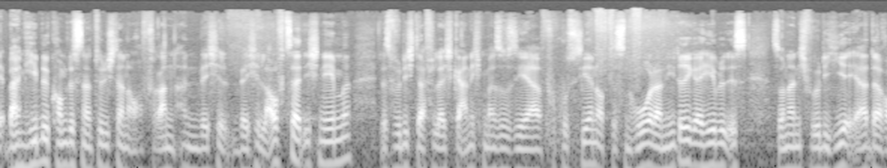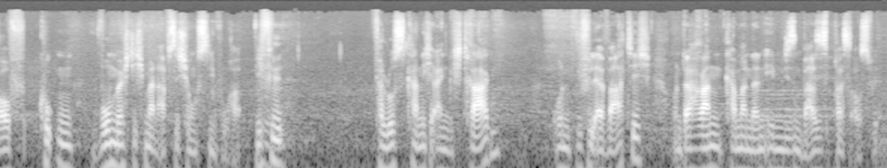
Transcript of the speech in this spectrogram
der, beim Hebel kommt es natürlich dann auch voran an, welche, welche Laufzeit ich nehme. Das würde ich da vielleicht gar nicht mal so sehr fokussieren, ob das ein hoher oder niedriger Hebel ist, sondern ich würde hier eher darauf gucken, wo möchte ich mein Absicherungsniveau haben. Wie viel Verlust kann ich eigentlich tragen und wie viel erwarte ich? Und daran kann man dann eben diesen Basispreis auswählen.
